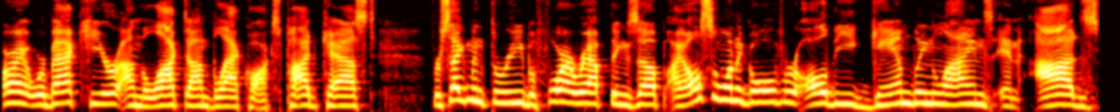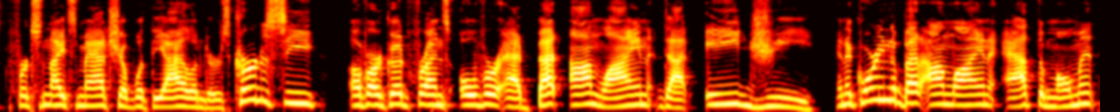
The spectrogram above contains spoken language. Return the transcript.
All right, we're back here on the Locked On Blackhawks podcast. For segment three, before I wrap things up, I also want to go over all the gambling lines and odds for tonight's matchup with the Islanders, courtesy of our good friends over at betonline.ag. And according to BetOnline at the moment,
